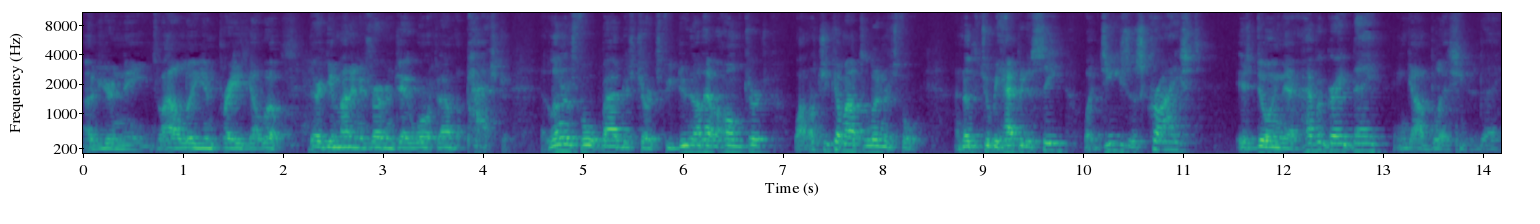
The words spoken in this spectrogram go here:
of your needs. Well, hallelujah and praise God. Well, there again, my name is Reverend Jay Warlock, and I'm the pastor at Leonard's Fork Baptist Church. If you do not have a home church, why don't you come out to Leonard's Fork? I know that you'll be happy to see what Jesus Christ is doing there. Have a great day, and God bless you today.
